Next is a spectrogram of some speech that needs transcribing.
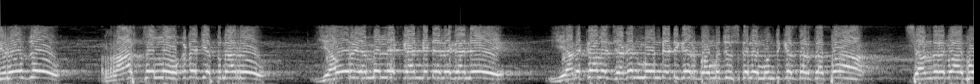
ఈరోజు రాష్ట్రంలో ఒకటే చెప్తున్నారు. ఎవరు ఎమ్మెల్యే క్యాండిడేట్ అయినా కానీ వెనకాల జగన్మోహన్ రెడ్డి గారు బొమ్మ చూసుకునే ముందుకెళ్తారు తప్ప చంద్రబాబు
